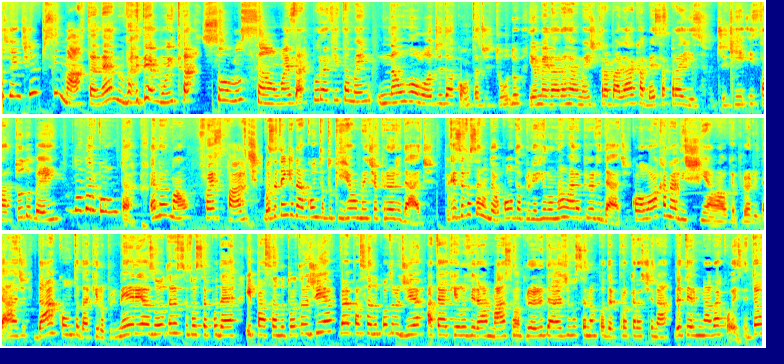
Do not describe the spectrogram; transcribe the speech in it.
a gente se mata, né? Não vai ter muita solução, mas por aqui também não rolou de dar conta de tudo e o melhor é realmente trabalhar a cabeça para isso, de que está tudo bem, não dar conta. É normal, faz parte. Você tem que dar conta do que realmente é prioridade. Porque se você não deu conta, é porque aquilo não era prioridade. Coloca na listinha lá o que é prioridade, dá conta daquilo primeiro e as outras, se você puder ir passando para outro dia, vai passando para outro dia até aquilo virar a máxima prioridade e você não poder procrastinar determinada coisa. Então,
